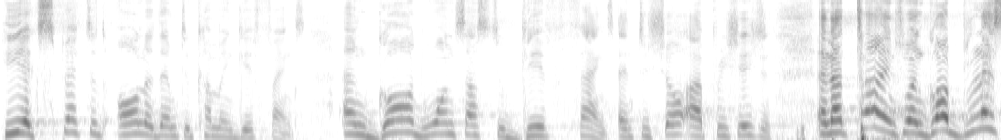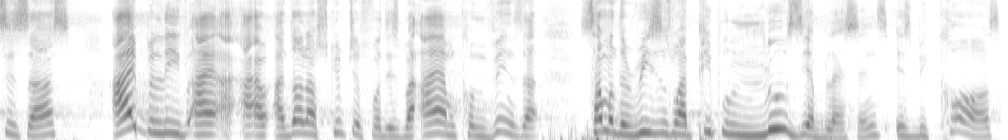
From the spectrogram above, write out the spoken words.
He expected all of them to come and give thanks. And God wants us to give thanks and to show our appreciation. And at times when God blesses us, I believe, I, I, I, don't have scripture for this, but I am convinced that some of the reasons why people lose their blessings is because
